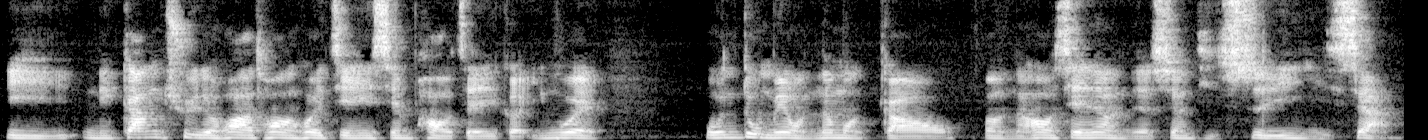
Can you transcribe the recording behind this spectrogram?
以你刚去的话，通常会建议先泡这一个，因为温度没有那么高。嗯，然后先让你的身体适应一下。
